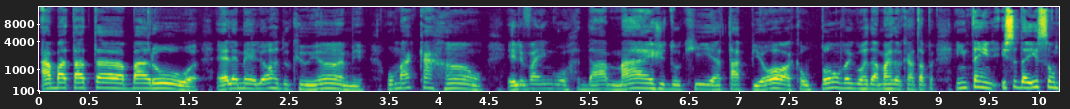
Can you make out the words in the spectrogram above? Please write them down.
A batata baroa, ela é melhor do que o yame. O macarrão, ele vai engordar mais do que a tapioca. O pão vai engordar mais do que a tapioca. Entende? Isso daí são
